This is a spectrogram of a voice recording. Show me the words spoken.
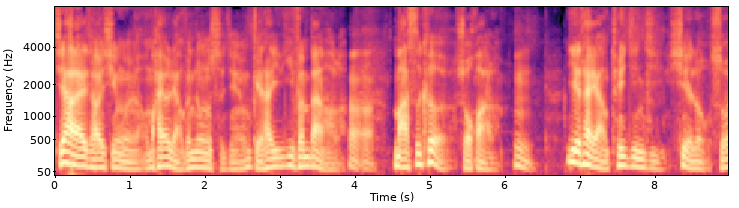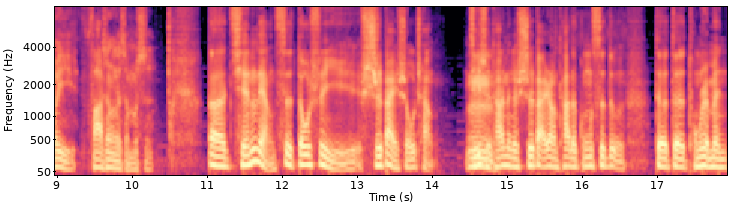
接下来一条新闻，我们还有两分钟的时间，我们给他一一分半好了。嗯嗯，马斯克说话了。嗯，液态氧推进剂泄漏，所以发生了什么事？呃，前两次都是以失败收场，即使他那个失败让他的公司的。的的同仁们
